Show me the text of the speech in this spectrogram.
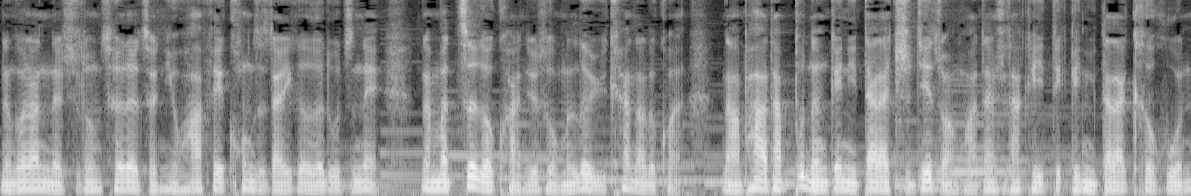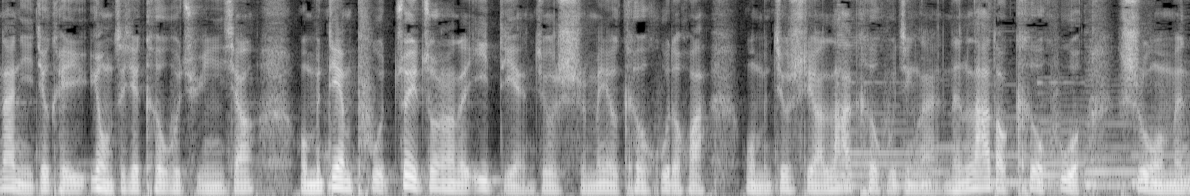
能够让你的直通车的整体花费控制在一个额度之内。那么这个款就是我们乐于看到的款，哪怕它不能给你带来直接转化，但是它可以给你带来客户。那那你就可以用这些客户去营销。我们店铺最重要的一点就是没有客户的话，我们就是要拉客户进来。能拉到客户，是我们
